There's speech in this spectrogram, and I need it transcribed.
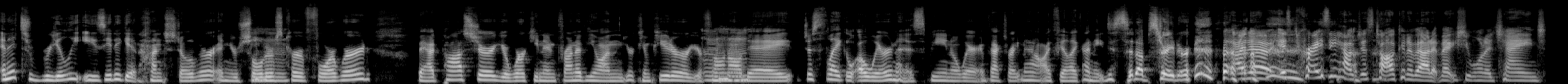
And it's really easy to get hunched over and your shoulders mm-hmm. curve forward bad posture, you're working in front of you on your computer or your phone mm-hmm. all day, just like awareness, being aware. In fact, right now, I feel like I need to sit up straighter. I know. It's crazy how just talking about it makes you want to change.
